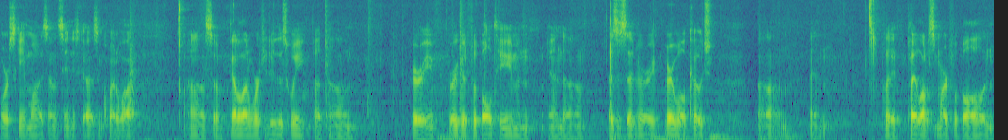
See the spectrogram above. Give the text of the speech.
or scheme wise. I haven't seen these guys in quite a while. Uh, so, got a lot of work to do this week, but um, very, very good football team, and, and uh, as I said, very, very well coached um, and play play a lot of smart football, and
